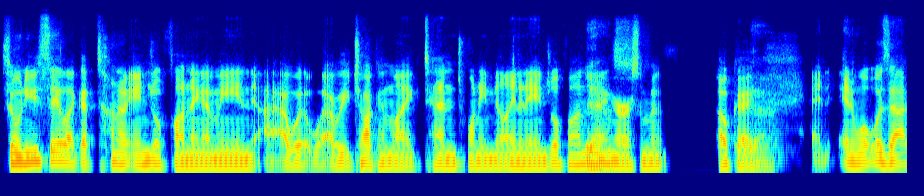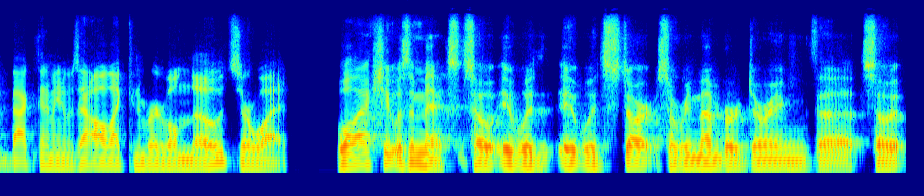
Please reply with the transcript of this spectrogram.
so when you say like a ton of angel funding, I mean, I, are we talking like 10, 20 million in angel funding or something? Okay. Yeah. And and what was that back then? I mean, was that all like convertible notes or what? Well, actually, it was a mix. So it would it would start. So remember during the so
